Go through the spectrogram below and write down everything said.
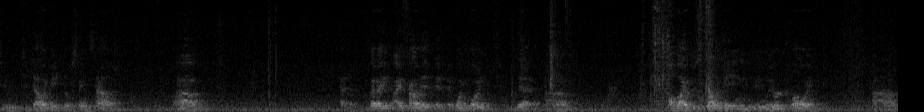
to, to delegate those things out. Um, But I, I found it at, at one point that, um, although I was delegating and, and we were growing, um,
